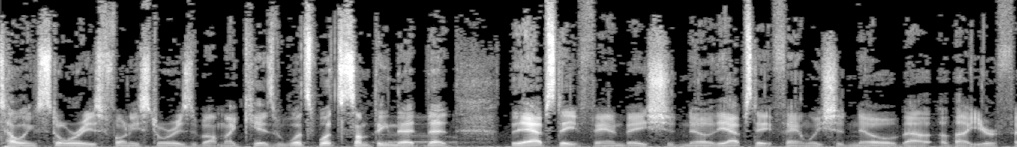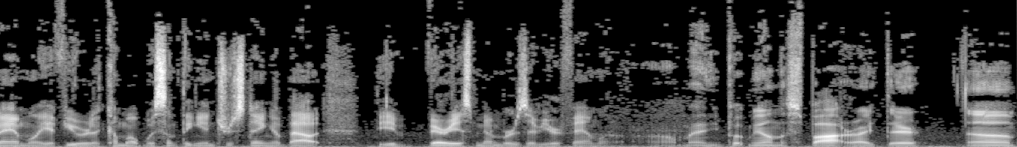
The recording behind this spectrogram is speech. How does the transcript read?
telling stories, funny stories about my kids. What's what's something that, that the App State fan base should know, the App State family should know about about your family if you were to come up with something interesting about the various members of your family? Oh man, you put me on the spot right there. Um,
